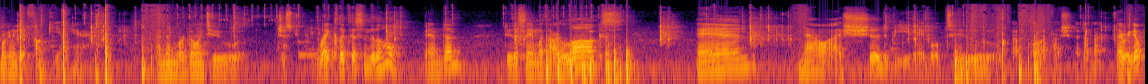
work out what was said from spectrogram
we're going to get funky in here. And then we're going to just right click this into the hole. Bam, done. Do the same with our logs. And now I should be able to. Oh, well, I probably shouldn't have done that. There we go.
